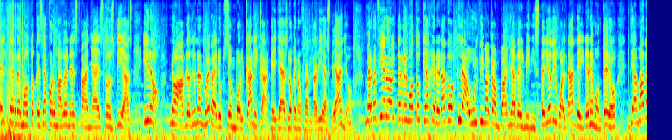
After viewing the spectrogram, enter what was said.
el terremoto que se ha formado en España estos días. Y no, no hablo de una nueva erupción volcánica, que ya es lo que nos faltaría este año. Me refiero al terremoto que ha generado la última campaña del Ministerio de Igualdad de Irene Montero, llamada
